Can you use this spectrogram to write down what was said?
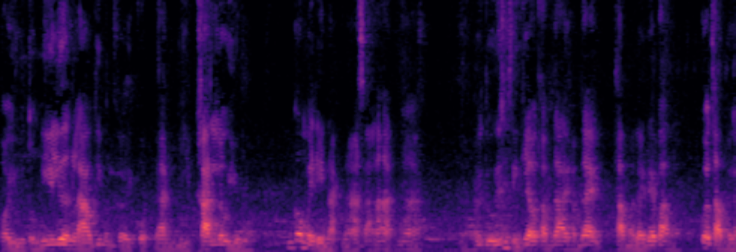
พออยู่ตรงนี้เรื่องราวที่มันเคยกดดันบีบคั้นเราอยู่ มันก็ไม่ได้หนักหนาสาหัสมากไปดูที่สิ่งที่เราทำได้ทำได้ทำอะไรได้บ้าง ก็ทำอะไร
